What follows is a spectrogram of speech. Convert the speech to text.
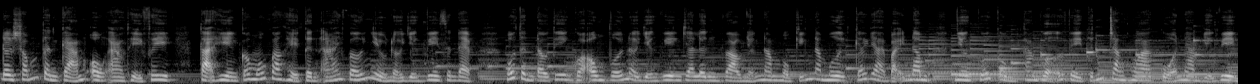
Đời sống tình cảm ồn ào thị phi, Tạ Hiền có mối quan hệ tình ái với nhiều nữ diễn viên xinh đẹp. Mối tình đầu tiên của ông với nữ diễn viên viên Gia Linh vào những năm 1950 kéo dài 7 năm nhưng cuối cùng tan vỡ vì tính trăng hoa của nam diễn viên.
